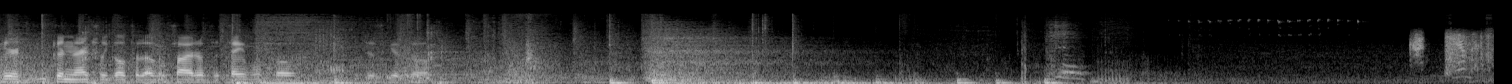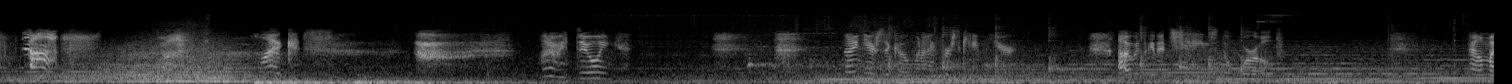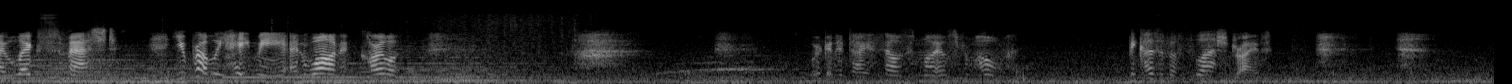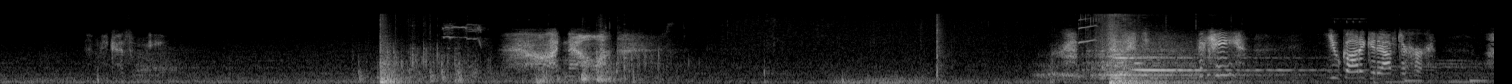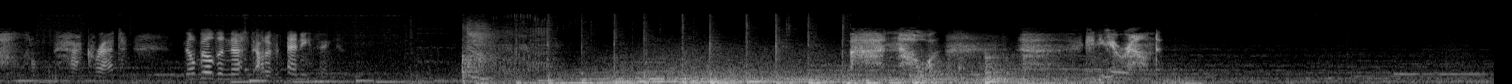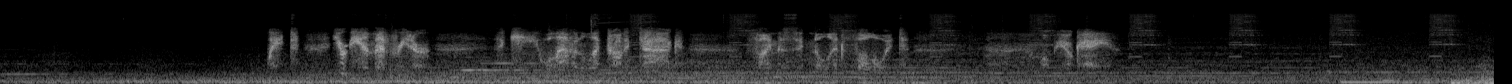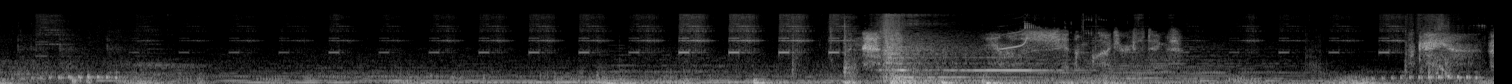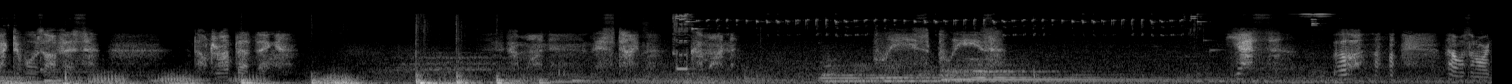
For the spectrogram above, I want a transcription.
Here you couldn't actually go to the other side of the table, so just get the leg's smashed. You probably hate me and Juan and Carla. We're gonna die a thousand miles from home. Because of a flash drive.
